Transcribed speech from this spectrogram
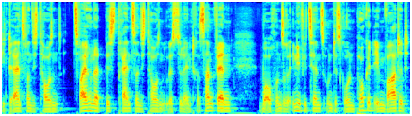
die 23.200 bis 23.000 US-Dollar interessant werden, wo auch unsere Ineffizienz und das Golden Pocket eben wartet.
